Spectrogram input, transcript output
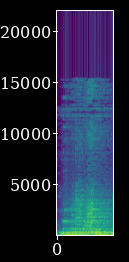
Mm-hmm.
